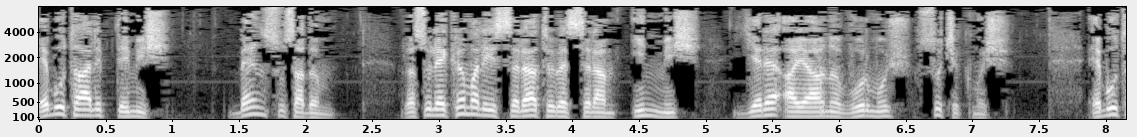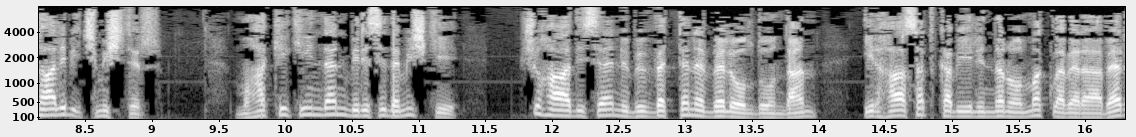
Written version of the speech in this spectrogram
Ebu Talip demiş: Ben susadım. Resul Ekrem Aleyhissalatu vesselam inmiş, yere ayağını vurmuş, su çıkmış. Ebu Talip içmiştir. Muhakkikinden birisi demiş ki, şu hadise nübüvvetten evvel olduğundan, İlhasat kabilinden olmakla beraber,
